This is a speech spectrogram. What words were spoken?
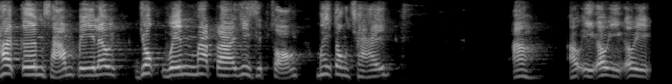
ถ้าเกินสามปีแล้วยกเว้นมาตรายี่สิบสองไม่ต้องใช้เอาเอาอีกเอาอีกเอาอีก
